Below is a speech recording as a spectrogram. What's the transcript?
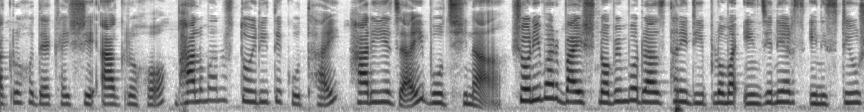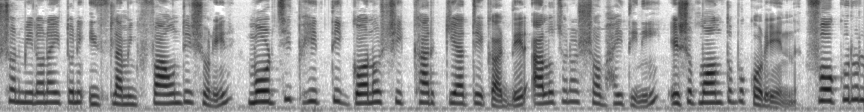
আগ্রহ দেখায়, সে আগ্রহ ভালো মানুষ তৈরিতে কোথায় হারিয়ে যায় বুঝি না। শনিবার বাইশ নভেম্বর রাজধানী ডিপ্লোমা ইঞ্জিনিয়ার্স ইনস্টিটিউশন মিলনায়তনে ইসলামিক ফাউন্ডেশনের মসজিদ ভিত্তিক গণশিক্ষার কেয়ারটেকারদের আলোচনা সভায় তিনি এসব মন্তব্য করেন। ফকরুল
